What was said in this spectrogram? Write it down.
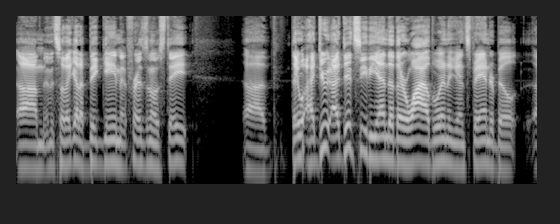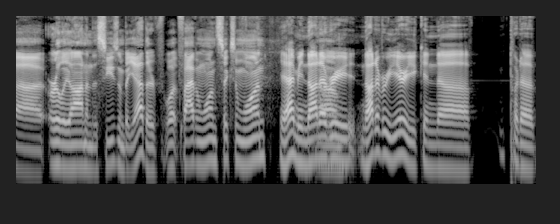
Um, and so they got a big game at Fresno State. Uh, they I do I did see the end of their wild win against Vanderbilt uh, early on in the season, but yeah, they're what five and one, six and one. Yeah, I mean, not Um, every not every year you can uh, put a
